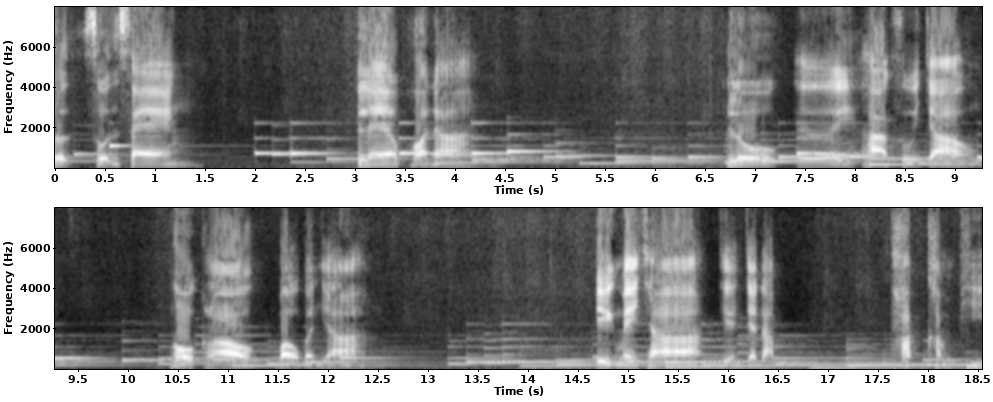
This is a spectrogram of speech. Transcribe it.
สุดสูญแสง แล้วพ่อนาลูกเอ๋ยหากสู่เจ้า โง่เขลาเบาปัญญา อีกไม่ช้าเทียนจะดับ ทับคำพี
